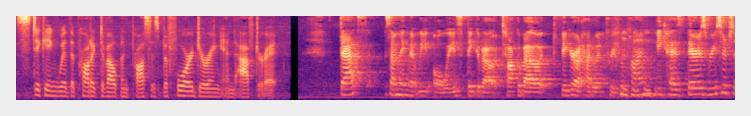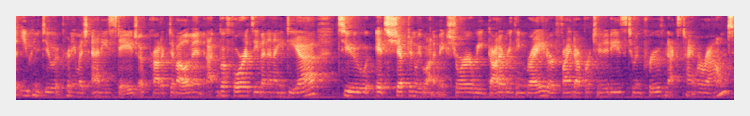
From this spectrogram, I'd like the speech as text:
sticking with the product development process before, during, and after it? That's something that we always think about, talk about, figure out how to improve upon because there's research that you can do at pretty much any stage of product development uh, before it's even an idea to it's shipped and we want to make sure we got everything right or find opportunities to improve next time around.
